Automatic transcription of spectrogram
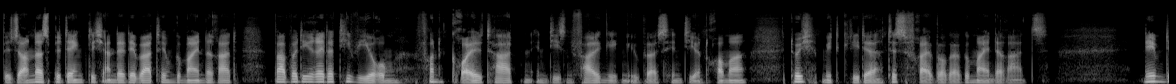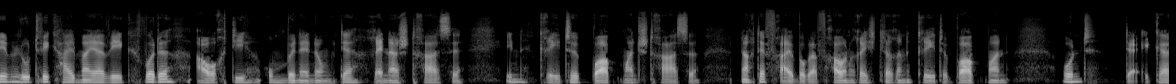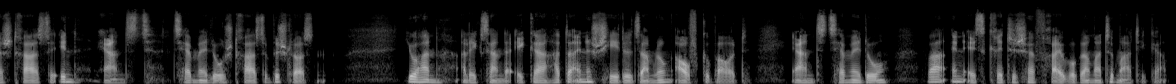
Besonders bedenklich an der Debatte im Gemeinderat war aber die Relativierung von Gräueltaten, in diesem Fall gegenüber Sinti und Roma, durch Mitglieder des Freiburger Gemeinderats. Neben dem Ludwig-Heilmeier-Weg wurde auch die Umbenennung der Rennerstraße in Grete-Borgmann-Straße nach der Freiburger Frauenrechtlerin Grete Borgmann und der Eckerstraße in Ernst-Zermelo-Straße beschlossen. Johann Alexander Ecker hatte eine Schädelsammlung aufgebaut. Ernst Zermelo war NS-kritischer Freiburger Mathematiker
